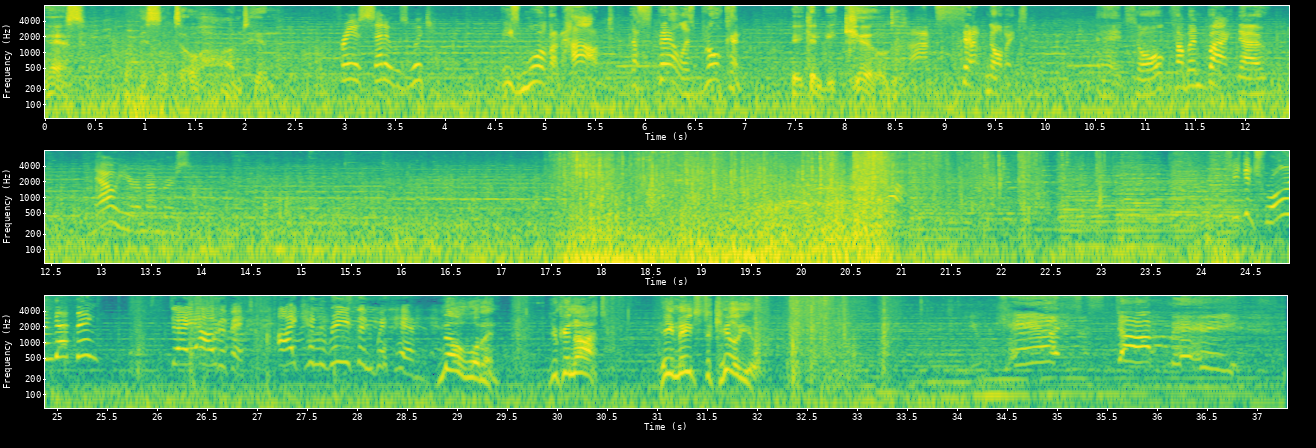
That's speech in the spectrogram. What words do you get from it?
yes. Mistletoe harmed him. Freya said it was wicked. He's more than harmed. The spell is broken. He can be killed. I'm certain of it. It's all coming back now. Now he remembers. She's controlling that thing? Stay out of it! I can reason with him! No, woman! You cannot! He means to kill you! You can't stop me!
